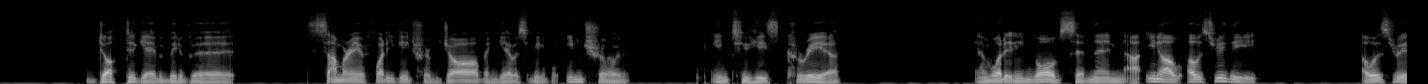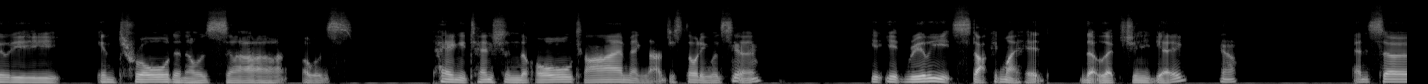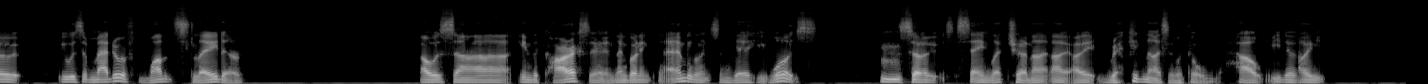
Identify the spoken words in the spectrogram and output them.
doctor gave a bit of a summary of what he did for a job, and gave us a bit of an intro into his career and what it involves. And then, uh, you know, I, I was really, I was really enthralled, and I was, uh, I was paying attention the whole time, and I just thought it was, uh, Mhm. it, it really stuck in my head that lecture he gave. Yeah. And so it was a matter of months later. I was uh, in the car accident and then got into the ambulance, and there he was. Mm. So it's the same lecture, and I, I, I recognized him. I thought, how you know, I,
